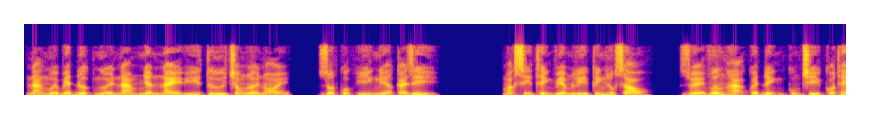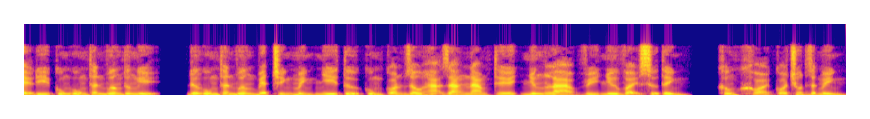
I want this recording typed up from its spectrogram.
nàng mới biết được người nam nhân này ý tứ trong lời nói, rốt cuộc ý nghĩa cái gì. Mạc sĩ thịnh viêm ly kinh lúc sau, Duệ Vương hạ quyết định cũng chỉ có thể đi cùng ung thân vương thương nghị, đương ung thân vương biết chính mình nhi tử cùng con dâu hạ giang nam thế nhưng là vì như vậy sự tình, không khỏi có chút giật mình,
